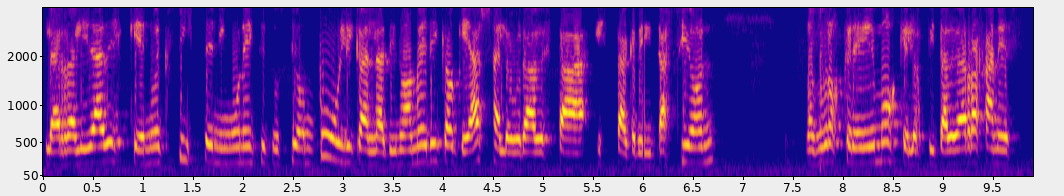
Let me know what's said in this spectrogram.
la realidad es que no existe ninguna institución pública en Latinoamérica que haya logrado esta, esta acreditación. Nosotros creemos que el Hospital Garrahan es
